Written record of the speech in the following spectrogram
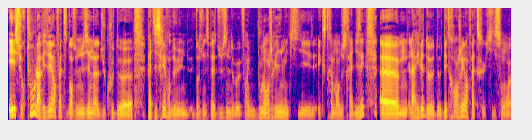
et surtout l'arrivée en fait dans une usine du coup de pâtisserie, enfin dans une espèce d'usine, enfin une boulangerie mais qui est extrêmement industrialisée. l'arrivée de d'étrangers en fait qui sont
